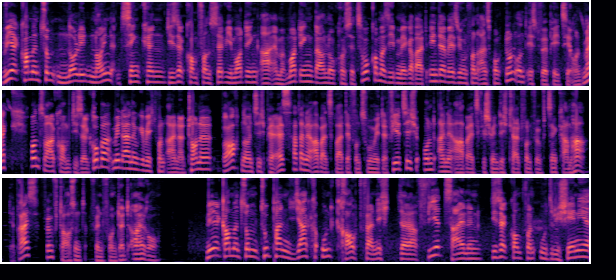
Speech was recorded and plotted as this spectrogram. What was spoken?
Wir kommen zum Nolly 9 Zinken. Dieser kommt von Sevi Modding, AM Modding. Downloadgröße 2,7 MB in der Version von 1.0 und ist für PC und Mac. Und zwar kommt dieser Gruppe mit einem Gewicht von einer Tonne, braucht 90 PS, hat eine Arbeitsbreite von 2,40 Meter und eine Arbeitsgeschwindigkeit von 15 km/h. Der Preis 5500 Euro. Wir kommen zum Tupaniak und Krautvernichter. Vier Zeilen. Dieser kommt von Udrishenie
